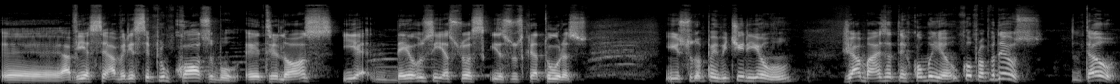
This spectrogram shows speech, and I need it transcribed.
é, havia, haveria sempre um cosmo entre nós e Deus e as suas, e as suas criaturas. E isso não permitiria um jamais a ter comunhão com o próprio Deus. Então,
